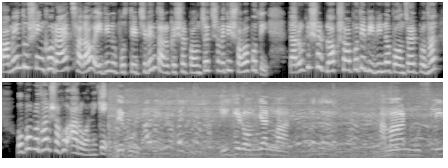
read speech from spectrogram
রামেন্দু সিংহ রায় ছাড়াও এদিন উপস্থিত ছিলেন তারকেশ্বর পঞ্চায়েত সমিতির সভাপতি, তারকেশ্বর ব্লক সভাপতি, বিভিন্ন পঞ্চায়েত প্রধান, উপপ্রধান সহ আরও অনেকে। দেখুন, এই যে রমজান মাস আমার মুসলিম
